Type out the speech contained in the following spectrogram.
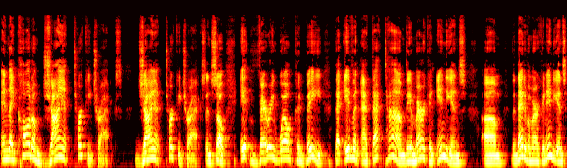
and they called them giant turkey tracks. Giant turkey tracks. And so it very well could be that even at that time, the American Indians, um, the Native American Indians,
